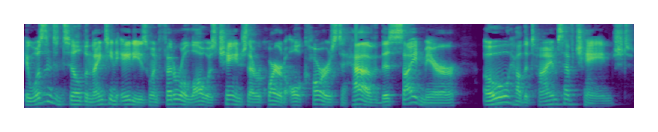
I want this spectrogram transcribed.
It wasn't until the 1980s when federal law was changed that required all cars to have this side mirror. Oh, how the times have changed.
